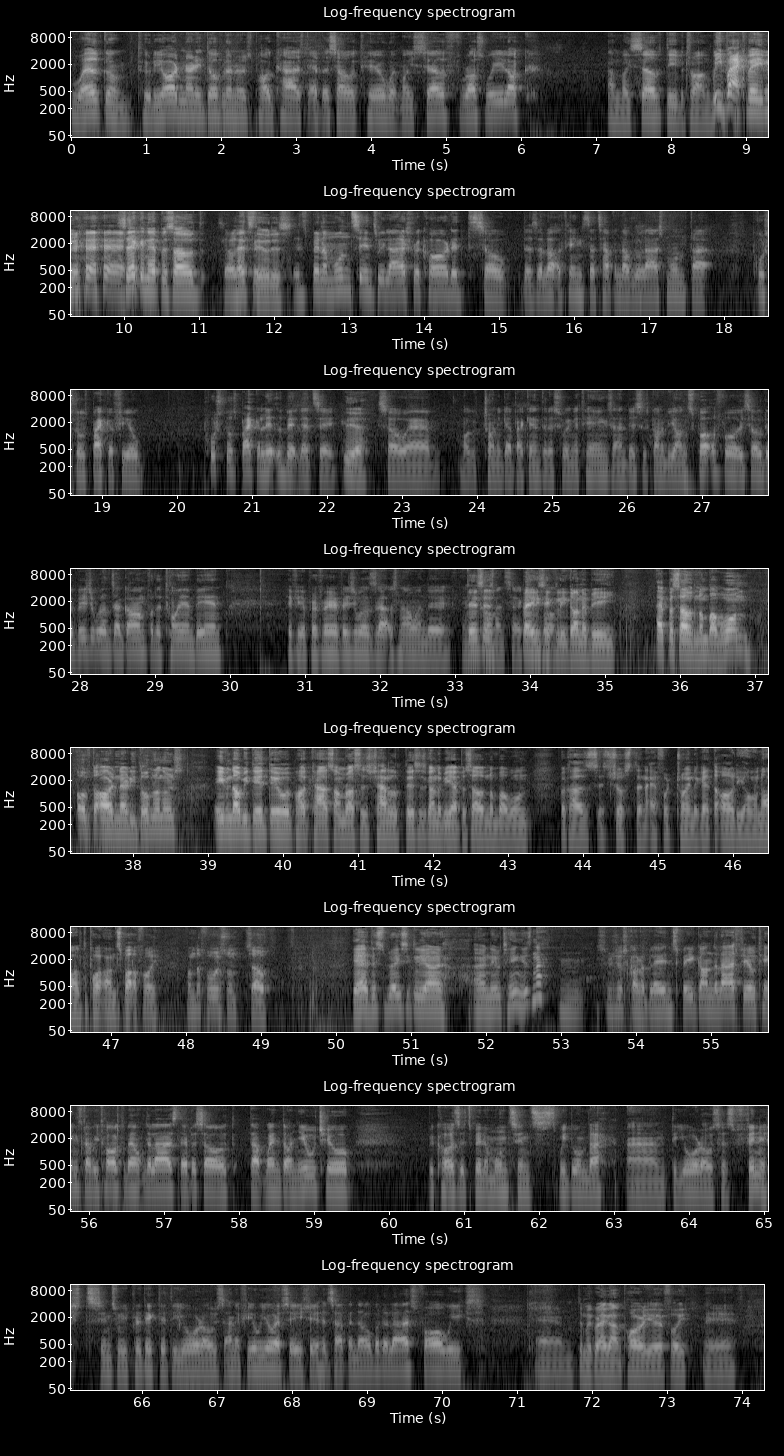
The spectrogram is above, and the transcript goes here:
Welcome to the Ordinary Dubliners podcast, episode two, with myself, Ross Wheelock. And myself, Debatron. We back, baby. Second episode. So Let's been- do this. It's been a month since we last recorded, so there's a lot of things that's happened over the last month that pushed us back a few, pushed us back a little bit, let's say. Yeah. So um, we're trying to get back into the swing of things, and this is going to be on Spotify. So the visuals are gone for the time being. If you prefer visuals, let us know in the in This the is comment section. Basically, gonna be episode number one of the Ordinary Dubliners. Even though we did do a podcast on Ross's channel, this is gonna be episode number one because it's just an effort trying to get the audio and all to put on Spotify from the first one. So, yeah, this is basically our our new thing, isn't it? Mm, so we're just gonna blade and speak on the last few things that we talked about in the last episode that went on YouTube because it's been a month since we done that and the Euros has finished since we predicted the Euros and a few UFC shit has happened over the last four weeks. Um, The McGregor and Poirier fight. uh,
